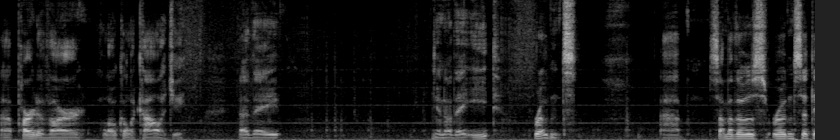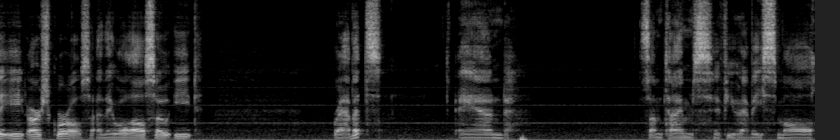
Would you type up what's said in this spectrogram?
uh, part of our local ecology. Uh, they, you know, they eat rodents. Uh, some of those rodents that they eat are squirrels. Uh, they will also eat rabbits, and sometimes if you have a small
